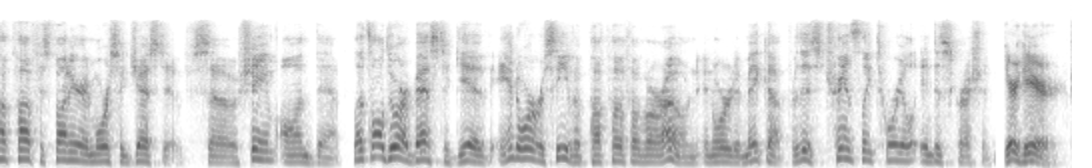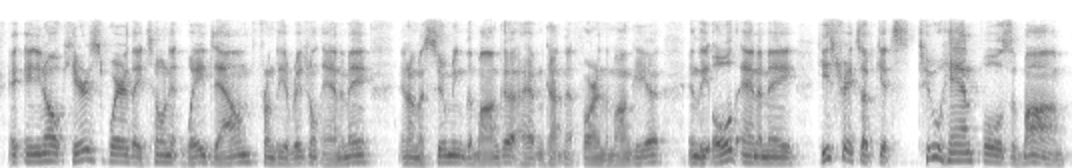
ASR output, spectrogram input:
Puff Puff is funnier and more suggestive, so shame on them. Let's all do our best to give and or receive a Puff Puff of our own in order to make up for this translatorial indiscretion. Here, here. And, and, you know, here's where they tone it way down from the original anime, and I'm assuming the manga. I haven't gotten that far in the manga yet. In the old anime, he straight up gets two handfuls of bomb,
